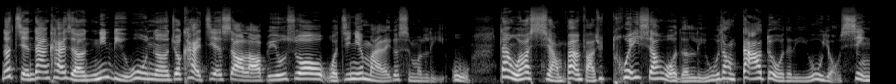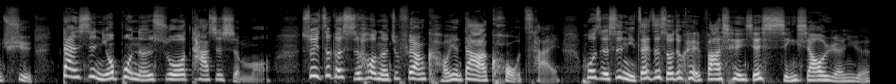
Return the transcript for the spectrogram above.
那简单开始，你礼物呢就开始介绍了。比如说，我今天买了一个什么礼物，但我要想办法去推销我的礼物，让大家对我的礼物有兴趣。但是你又不能说它是什么，所以这个时候呢，就非常考验大家口才，或者是你在这时候就可以发现一些行销人员，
